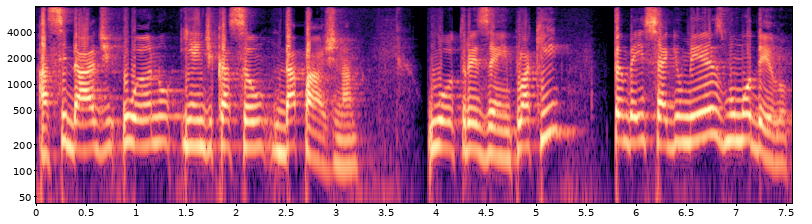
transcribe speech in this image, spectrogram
a cidade, o ano e a indicação da página. O outro exemplo aqui também segue o mesmo modelo,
